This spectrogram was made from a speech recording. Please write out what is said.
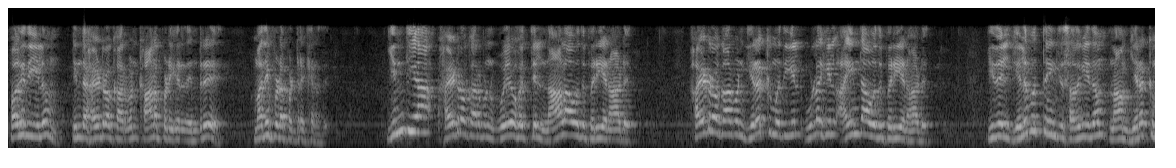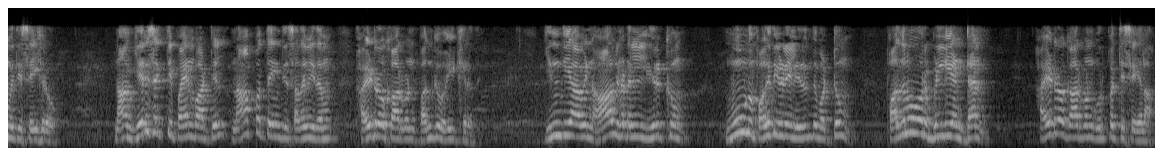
பகுதியிலும் இந்த ஹைட்ரோ கார்பன் காணப்படுகிறது என்று மதிப்பிடப்பட்டிருக்கிறது. இந்தியா ஹைட்ரோ கார்பன் உபயோகத்தில் நாலாவது பெரிய நாடு. ஹைட்ரோ கார்பன் இறக்குமதியில் உலகில் ஐந்தாவது பெரிய நாடு. இதில் எழுபத்தைந்து சதவீதம் நாம் இறக்குமதி செய்கிறோம். நாம் எரிசக்தி பயன்பாட்டில் நாற்பத்தைந்து சதவீதம் ஹைட்ரோ கார்பன் பங்கு வகிக்கிறது. இந்தியாவின் ஆழ்கடலில் இருக்கும் மூணு பகுதிகளில் இருந்து மட்டும் பதினோரு பில்லியன் டன் ஹைட்ரோ கார்பன் உற்பத்தி செய்யலாம்.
